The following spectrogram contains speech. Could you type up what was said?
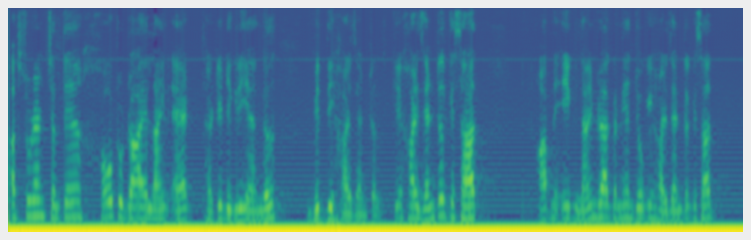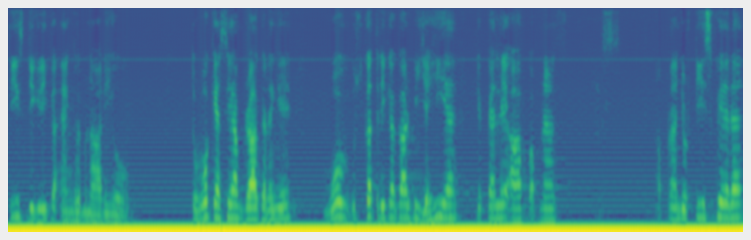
अब स्टूडेंट चलते हैं how to draw a line at 30 degree angle with the horizontal के हॉरिजेंटल के साथ आपने एक लाइन ड्रा करनी है जो कि हॉरिजेंटल के साथ 30 डिग्री का एंगल बना रही हो तो वो कैसे आप ड्रा करेंगे? वो उसका तरीकाकार भी यही है कि पहले आप अपना अपना जो टी स्क्वेयर है,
